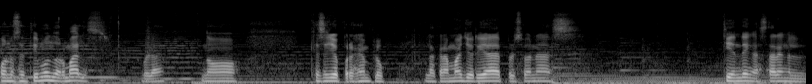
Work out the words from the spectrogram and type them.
nos sentimos normales, ¿verdad? No, qué sé yo, por ejemplo, la gran mayoría de personas tienden a estar en, el,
